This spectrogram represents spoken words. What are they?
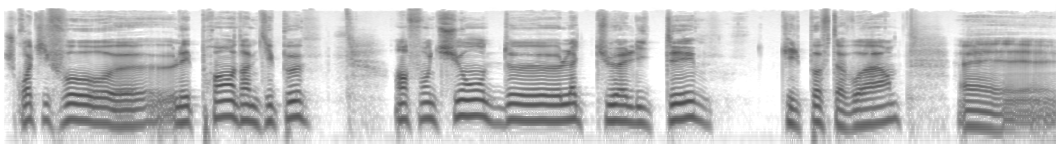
Je crois qu'il faut les prendre un petit peu en fonction de l'actualité qu'ils peuvent avoir euh,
